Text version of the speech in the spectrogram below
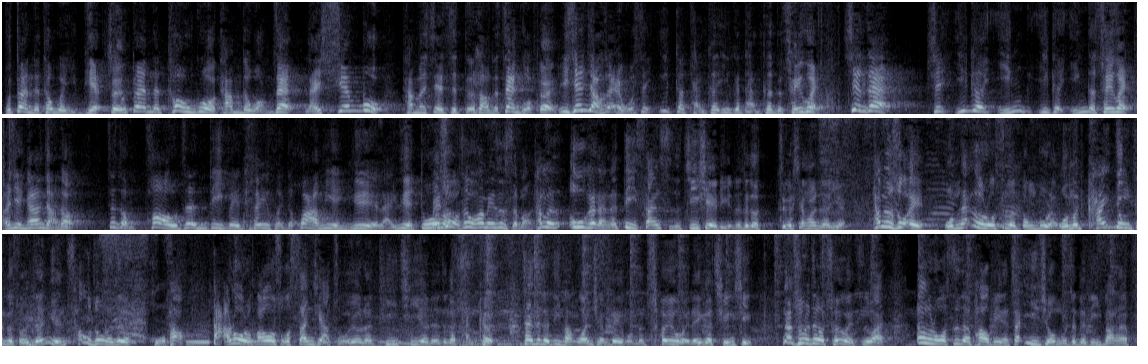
不断的透过影片，不断的透过他们的网站来宣布他们这次得到的战果。对，以前讲说，哎，我是一个坦克一个坦克的摧毁，现在是一个营一个营的摧毁，而且你刚刚讲到。这种炮阵地被摧毁的画面越来越多。没错，这个画面是什么？他们乌克兰的第三十机械旅的这个这个相关人员，他们就说：“哎，我们在俄罗斯的东部了，我们开用这个所谓人员操纵的这个火炮打落了，包括说三架左右的 T 七二的这个坦克，在这个地方完全被我们摧毁的一个情形。那除了这个摧毁之外，俄罗斯的炮兵呢，在伊久姆这个地方呢，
